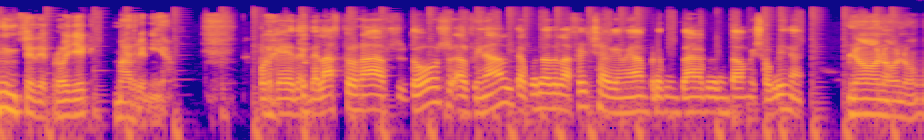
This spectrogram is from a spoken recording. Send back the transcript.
Un CD Projekt, madre mía. Porque de The Last of Us 2, al final, ¿te acuerdas de la fecha que me han preguntado, me ha preguntado mi sobrina? No, no, no.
